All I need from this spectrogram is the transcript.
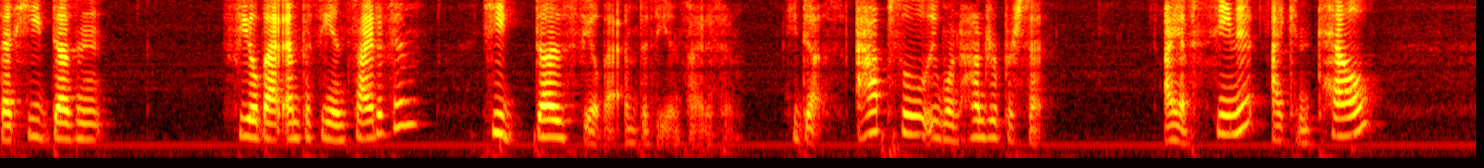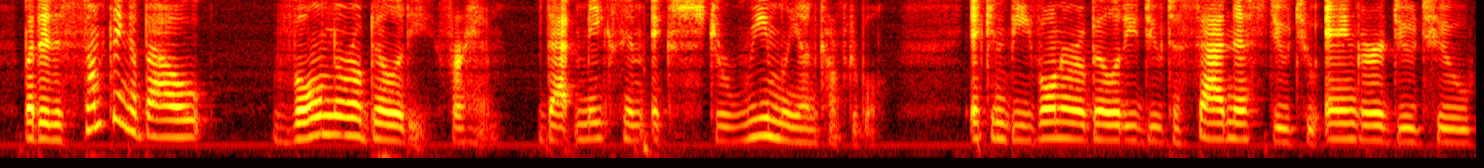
that he doesn't feel that empathy inside of him? He does feel that empathy inside of him. He does. Absolutely 100%. I have seen it, I can tell, but it is something about vulnerability for him that makes him extremely uncomfortable. It can be vulnerability due to sadness, due to anger, due to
